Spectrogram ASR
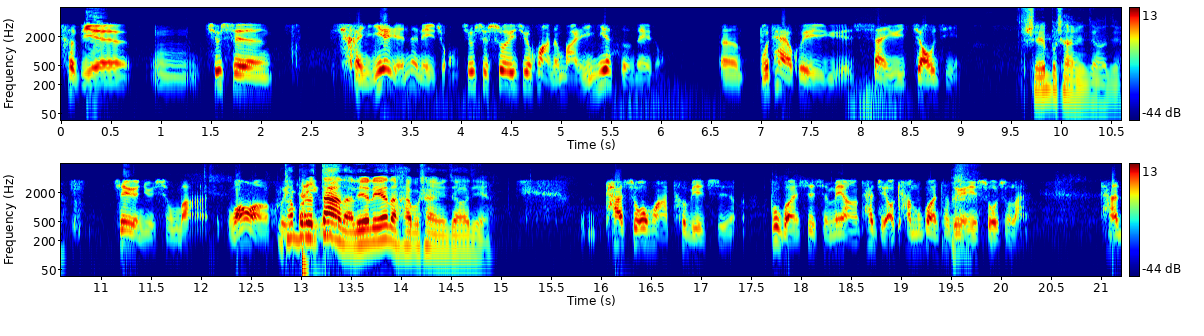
特别嗯，就是很噎人的那种，就是说一句话能把人噎死的那种。嗯、不太会与善于交际。谁不善于交际？这个女生吧，往往会她不是大大咧咧的，还不善于交际？她说话特别直，不管是什么样，他只要看不惯，他都愿意说出来。他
